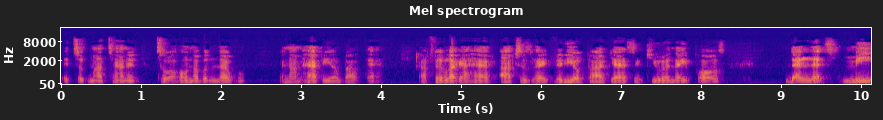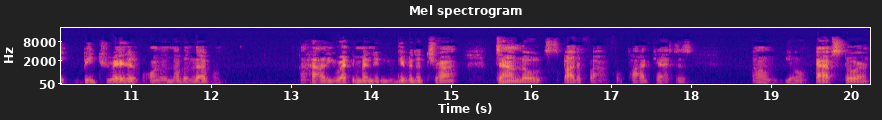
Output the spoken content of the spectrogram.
it took my talent to a whole nother level, and I'm happy about that. I feel like I have options like video podcasts and Q&A polls that lets me be creative on another level. I highly recommend it. You give it a try. Download Spotify for podcasters on your app store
